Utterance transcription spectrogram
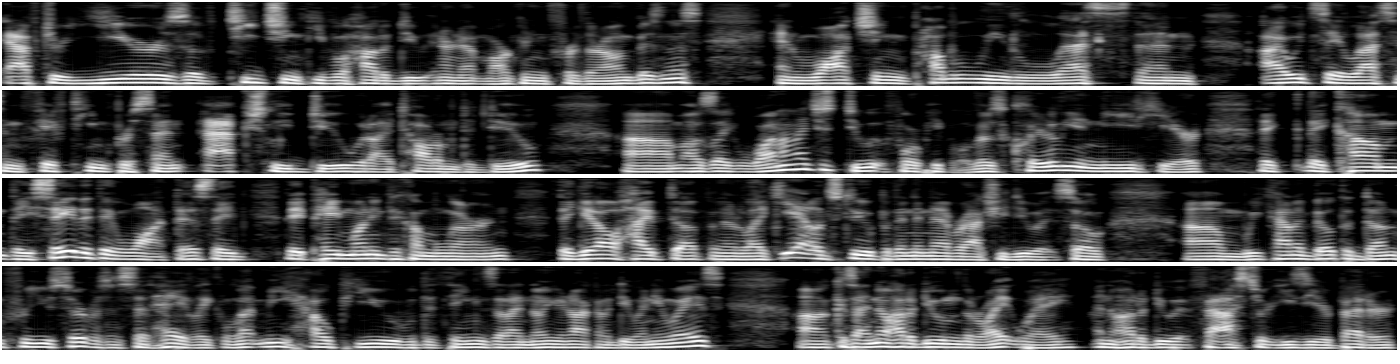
after years of teaching people how to do internet marketing for their own business and watching probably less than, I would say less than 15% actually do what I taught them to do, um, I was like, why don't I just do it for people? There's clearly a need here. They, they come, they say that they want this, they, they pay money to come learn, they get all hyped up and they're like, yeah, let's do it, but then they never actually do it. So um, we kind of built a done for you service and said, hey, like, let me help you with the things that I know you're not going to do anyways, because uh, I know how to do them the right way. I know how to do it faster, easier, better,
